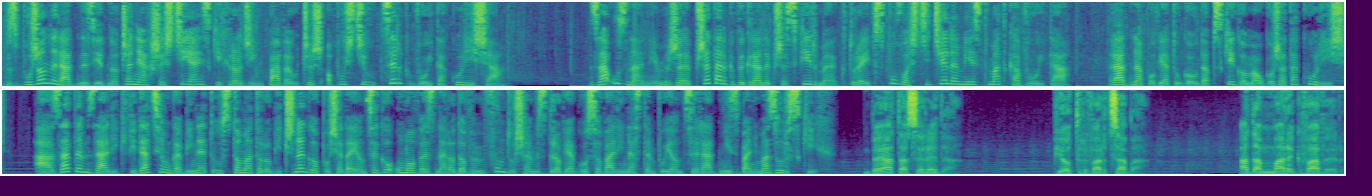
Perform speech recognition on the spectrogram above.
Wzburzony radny Zjednoczenia Chrześcijańskich Rodzin Paweł Czyż opuścił cyrk wójta Kulisia. Za uznaniem, że przetarg wygrany przez firmę, której współwłaścicielem jest matka wójta, radna powiatu gołdapskiego Małgorzata Kuliś, A zatem za likwidacją gabinetu stomatologicznego posiadającego umowę z Narodowym Funduszem Zdrowia głosowali następujący radni z Bań Mazurskich. Beata Sereda, Piotr Warcaba, Adam Marek Wawer,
